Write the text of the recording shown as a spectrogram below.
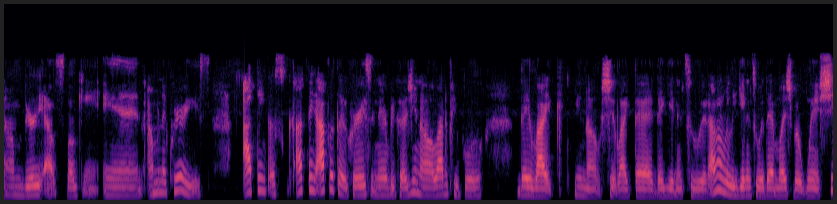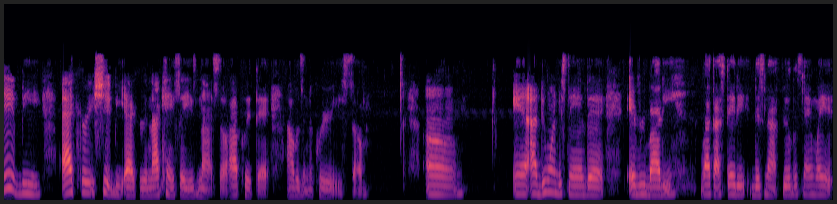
I'm very outspoken, and I'm an Aquarius. I think I think I put the Aquarius in there because you know a lot of people they like, you know, shit like that. They get into it. I don't really get into it that much, but when shit be accurate, shit be accurate. And I can't say it's not. So I put that I was an Aquarius. So um and I do understand that everybody like I stated, does not feel the same way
